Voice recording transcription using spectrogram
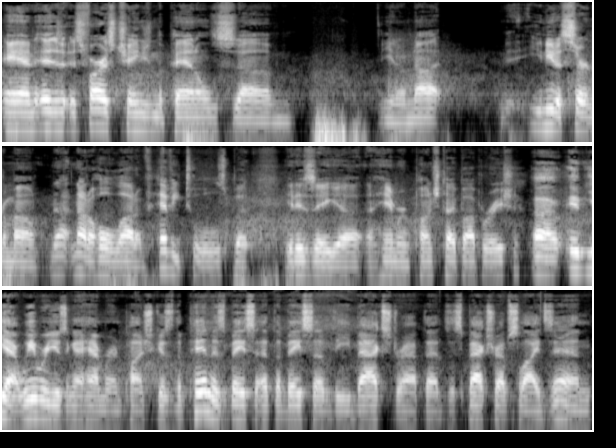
and as, as far as changing the panels, um, you know, not you need a certain amount, not not a whole lot of heavy tools, but it is a, uh, a hammer and punch type operation. Uh, it, yeah, we were using a hammer and punch because the pin is base at the base of the backstrap. That this backstrap slides in,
